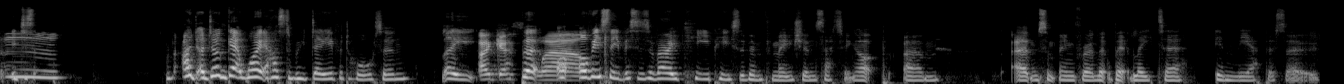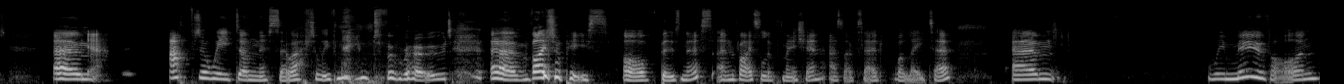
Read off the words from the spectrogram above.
It just, Mm, I, I don't get why it has to be David Horton. Like, I guess. but obviously this is a very key piece of information setting up um, um something for a little bit later in the episode. Um, Yeah. after we've done this though after we've named the road um, vital piece of business and vital information as i've said for later um, we move on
